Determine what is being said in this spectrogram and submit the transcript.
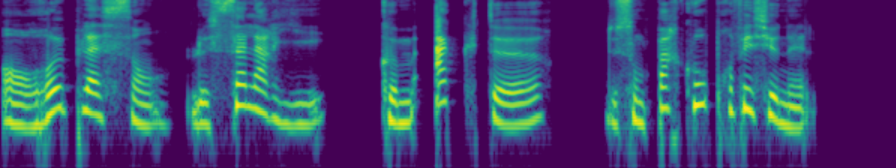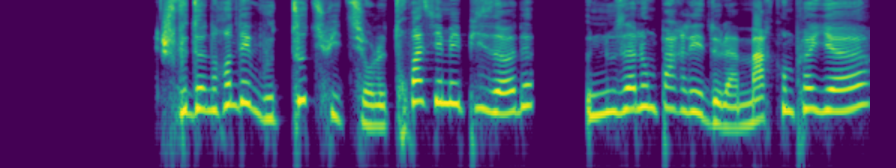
en replaçant le salarié comme acteur de son parcours professionnel. Je vous donne rendez-vous tout de suite sur le troisième épisode où nous allons parler de la marque employeur,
